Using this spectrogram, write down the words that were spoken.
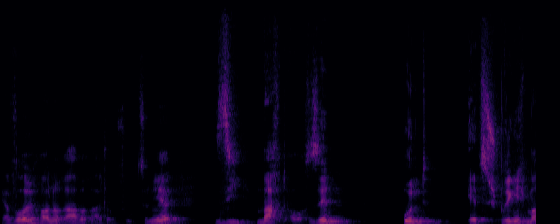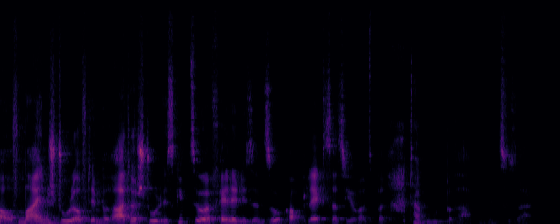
jawohl, Honorarberatung funktioniert, sie macht auch Sinn und jetzt springe ich mal auf meinen Stuhl, auf den Beraterstuhl. Es gibt sogar Fälle, die sind so komplex, dass ich auch als Berater gut beraten bin, zu sagen,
